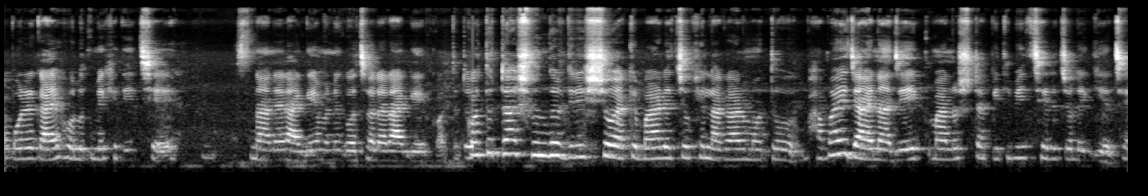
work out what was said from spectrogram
অপরের গায়ে হলুদ মেখে দিচ্ছে, স্নানের আগে মানে গোছলার আগে, কতটা কতটা সুন্দর দৃশ্য একেবারে চোখে লাগার মতো। ভাবাই যায় না যে মানুষটা পৃথিবীর ছেড়ে চলে গিয়েছে।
